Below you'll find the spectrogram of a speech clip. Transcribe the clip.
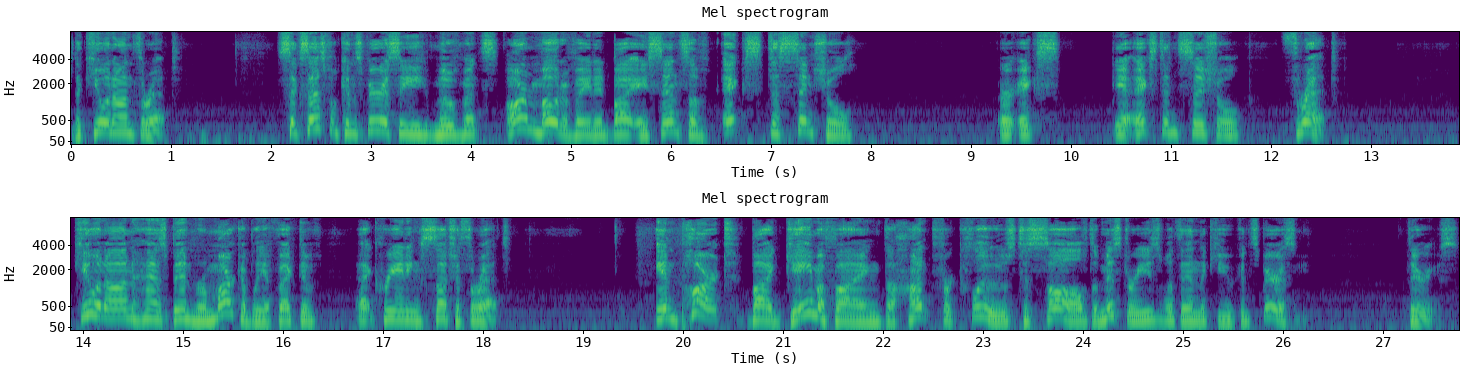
The QAnon threat. Successful conspiracy movements are motivated by a sense of existential or ex, yeah, existential threat QAnon has been remarkably effective at creating such a threat. In part by gamifying the hunt for clues to solve the mysteries within the Q conspiracy theories.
